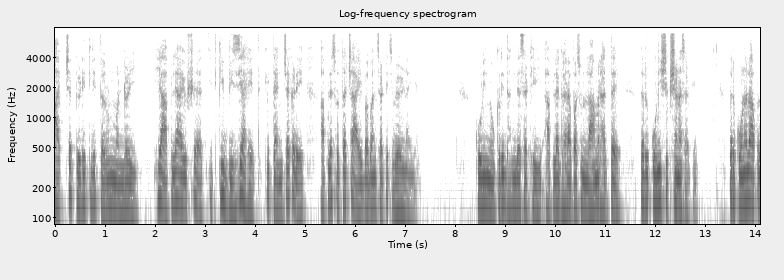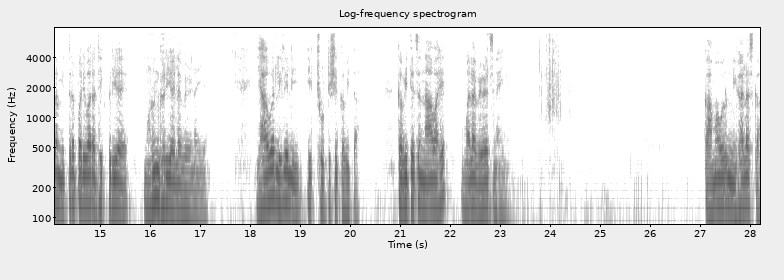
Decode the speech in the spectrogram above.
आजच्या पिढीतली तरुण मंडळी ही आपल्या आयुष्यात इतकी बिझी आहेत की त्यांच्याकडे आपल्या स्वतःच्या आईबाबांसाठीच वेळ नाहीये. कोणी नोकरी धंद्यासाठी आपल्या घरापासून लांब राहतंय तर कोणी शिक्षणासाठी. तर कोणाला आपला मित्रपरिवार अधिक प्रिय आहे म्हणून घरी यायला वेळ नाहीये. ह्यावर लिहिलेली एक छोटीशी कविता. कवितेचं नाव आहे मला वेळच नाहीये. कामावरून निघालास का?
